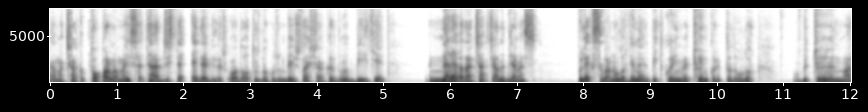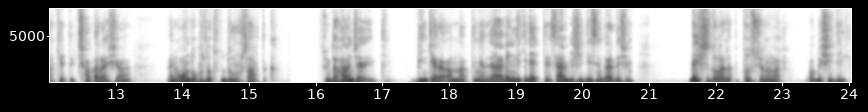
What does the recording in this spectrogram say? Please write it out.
Ama çakıp toparlamayı tercih de edebilir. O da 39'un 500 aşağı kırdı mı bil ki nereye kadar çakacağını bilemezsin. Black Swan olur gene Bitcoin ve tüm kriptoda olur. Bütün marketi çakar aşağı. Yani 19'da tutturursa artık. Çünkü daha önce bin kere anlattım yani. Ya beni likide etti. Sen bir şey değilsin kardeşim. 500 dolarlık pozisyonun var. O bir şey değil.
